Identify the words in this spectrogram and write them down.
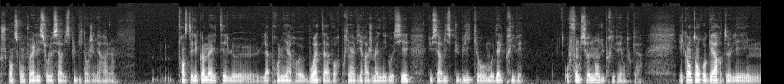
Je pense qu'on peut aller sur le service public en général. Hein. France Télécom a été la première euh, boîte à avoir pris un virage mal négocié du service public au modèle privé, au fonctionnement du privé en tout cas. Et quand on regarde hum,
